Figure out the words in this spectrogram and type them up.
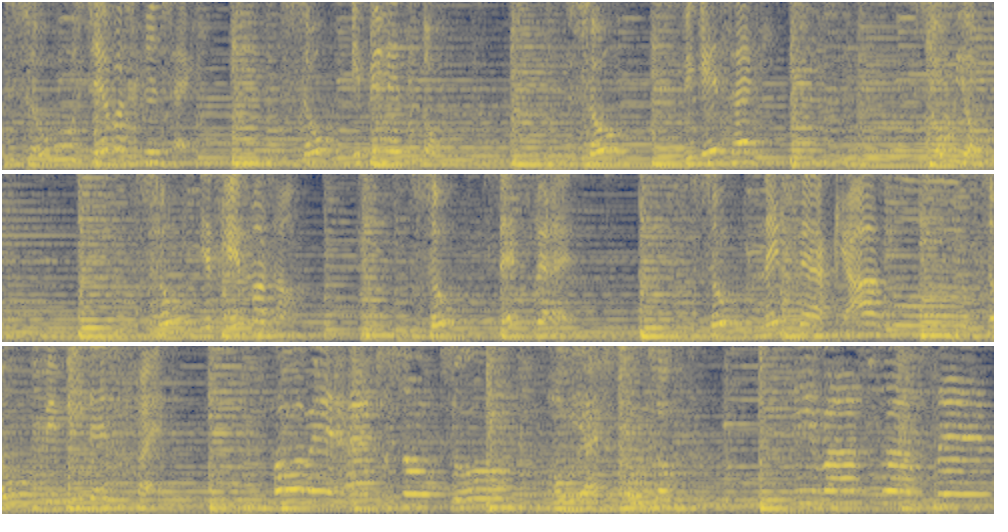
So, servus, grüß euch. So, ich bin jetzt da. So, wie geht's euch? So, ja. So, jetzt gehen wir's an. So selvberedt bereit. So til at klare So Så vi mit er Oh Og vi er so. sokso Og vi er so. sokso Det var så slet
